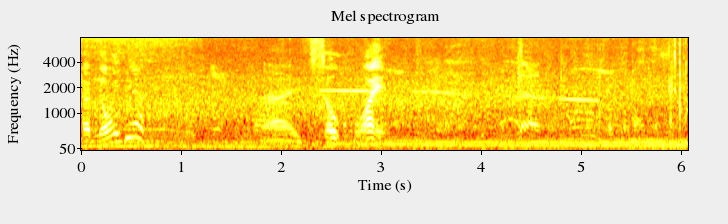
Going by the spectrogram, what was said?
Have no idea? Uh, it's so quiet.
